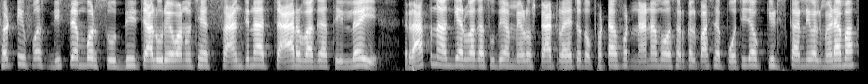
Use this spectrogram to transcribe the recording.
થર્ટી ફર્સ્ટ ડિસેમ્બર સુધી ચાલુ રહેવાનો છે. સાંજના ચાર વાગ્યાથી લઈ રાતના અગિયાર વાગ્યા સુધી આ મેળો સ્ટાર્ટ રહે છે. તો ફટાફટ નાના મોવા સર્કલ પાસે પહોંચી જાઓ કિડ્સ કાર્નિવલ મેળામાં.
